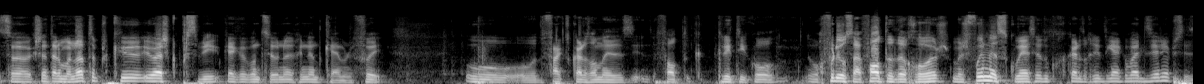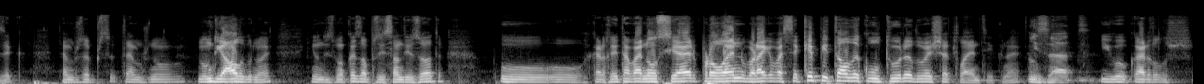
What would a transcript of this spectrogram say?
só acrescentar uma nota porque eu acho que percebi o que é que aconteceu na reunião de Câmara. Foi o, o- de facto o Carlos Almeida falta, criticou, ou referiu-se à falta de arroz, mas foi na sequência do que o Ricardo Rio tinha acabado de dizer. É preciso dizer que estamos, a estamos num, num diálogo, não é? E um diz uma coisa, a oposição diz outra. O, o Ricardo Rio estava a anunciar para o ano Braga vai ser capital da cultura do eixo atlântico, não é? Exato. E o Carlos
